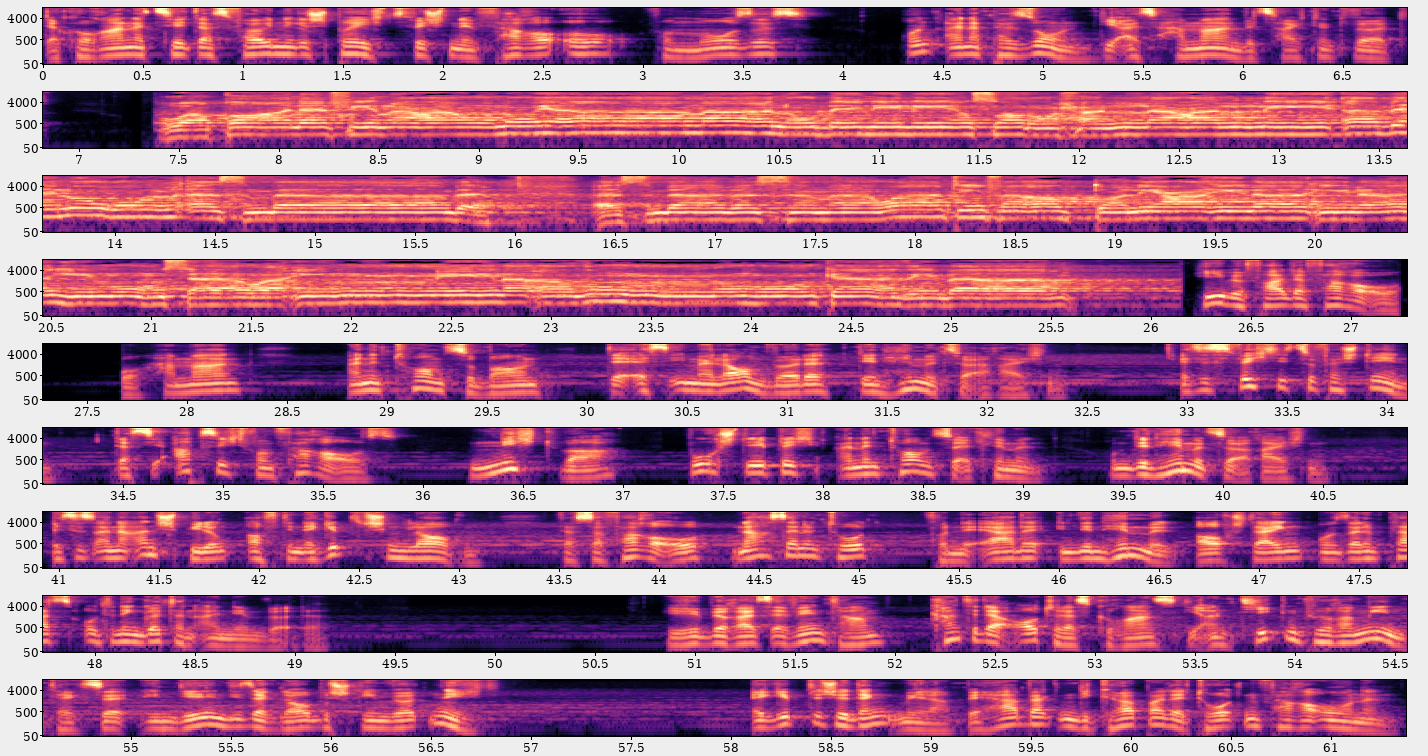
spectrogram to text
Der Koran erzählt das folgende Gespräch zwischen dem Pharao von Moses und einer Person, die als Haman bezeichnet wird. وقال فرعون يا هامان ابن لي صرحا لعلي أبلغ الأسباب أسباب السماوات فأطلع إلى إله موسى وإني لأظنه كاذبا Hier befahl der Pharao, Haman, einen Turm zu bauen, der es ihm erlauben würde, den Himmel zu erreichen. Es ist wichtig zu verstehen, dass die Absicht von Pharaos nicht war, buchstäblich einen Turm zu erklimmen, um den Himmel zu erreichen. Es ist eine Anspielung auf den ägyptischen Glauben, dass der Pharao nach seinem Tod von der Erde in den Himmel aufsteigen und seinen Platz unter den Göttern einnehmen würde. Wie wir bereits erwähnt haben, kannte der Autor des Korans die antiken Pyramidentexte, in denen dieser Glaube beschrieben wird, nicht. Ägyptische Denkmäler beherbergten die Körper der toten Pharaonen.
